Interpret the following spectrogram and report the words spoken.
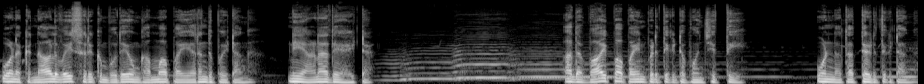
உனக்கு நாலு வயசு இருக்கும்போதே உங்க அம்மா அப்பா இறந்து போயிட்டாங்க. நீ அனாதை ஆயிட்ட. அதை வாய்ப்பா பயன்படுத்திக்கிட்ட போன் சித்தி உன்னை தத்தெடுத்துக்கிட்டாங்க.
